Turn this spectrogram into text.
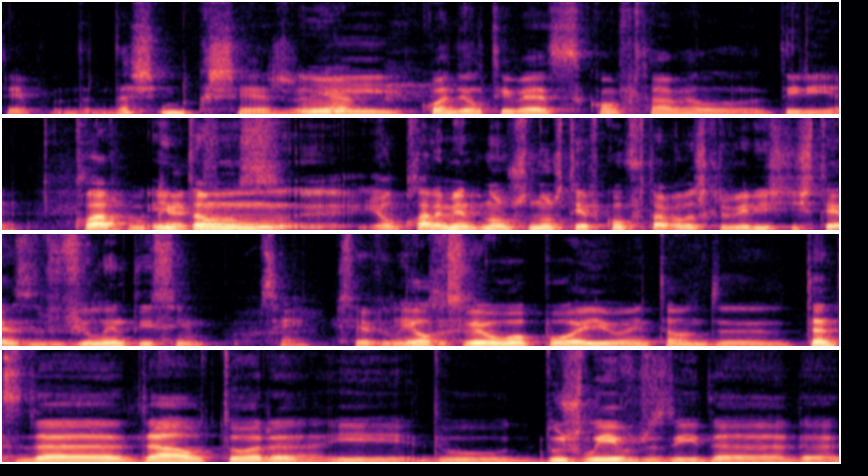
Tipo, de- deixem-no crescer Yeah. e quando ele estivesse confortável, diria. Claro, então ele claramente não, não esteve confortável a escrever isto. Isto é violentíssimo. Sim. Isto é Ele recebeu o apoio então de tanto da, da autora e do, dos livros e da, da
